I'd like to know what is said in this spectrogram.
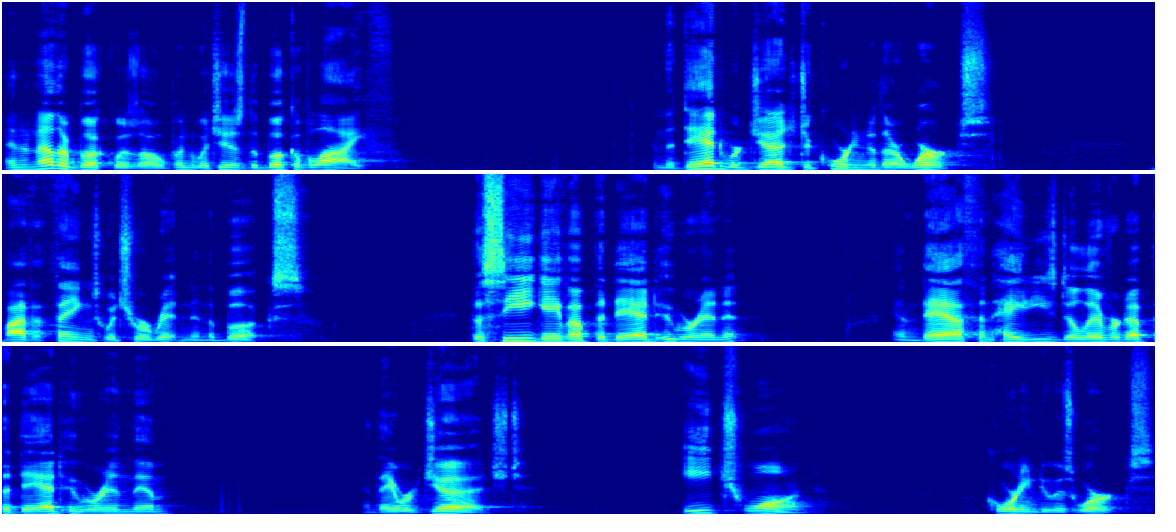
And another book was opened, which is the book of life. And the dead were judged according to their works by the things which were written in the books. The sea gave up the dead who were in it, and death and Hades delivered up the dead who were in them, and they were judged, each one according to his works.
